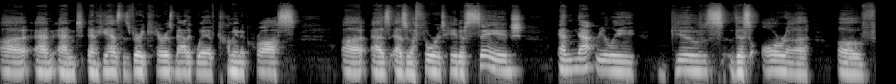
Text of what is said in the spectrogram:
Uh, and and and he has this very charismatic way of coming across uh, as as an authoritative sage, and that really gives this aura of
